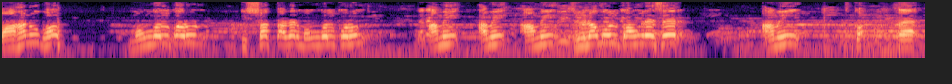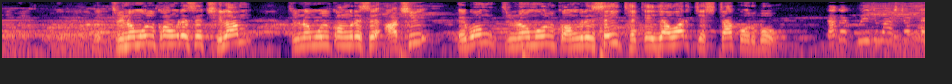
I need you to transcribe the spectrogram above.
মহানুভব মঙ্গল করুন ঈশ্বর তাদের মঙ্গল করুন। আমি আমি আমি তৃণমূল কংগ্রেসের আমি তৃণমূল কংগ্রেসে ছিলাম তৃণমূল কংগ্রেসে আছি এবং তৃণমূল কংগ্রেসেই থেকে যাওয়ার চেষ্টা করব। দাদা কুইজ মাস্টারটা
